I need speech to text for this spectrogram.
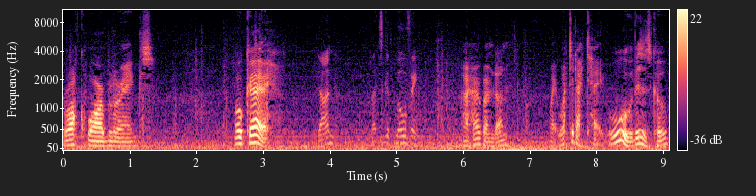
Rock warbler eggs. Okay. Done? Let's get moving. I hope I'm done. Wait, what did I take? Ooh, this is cool.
